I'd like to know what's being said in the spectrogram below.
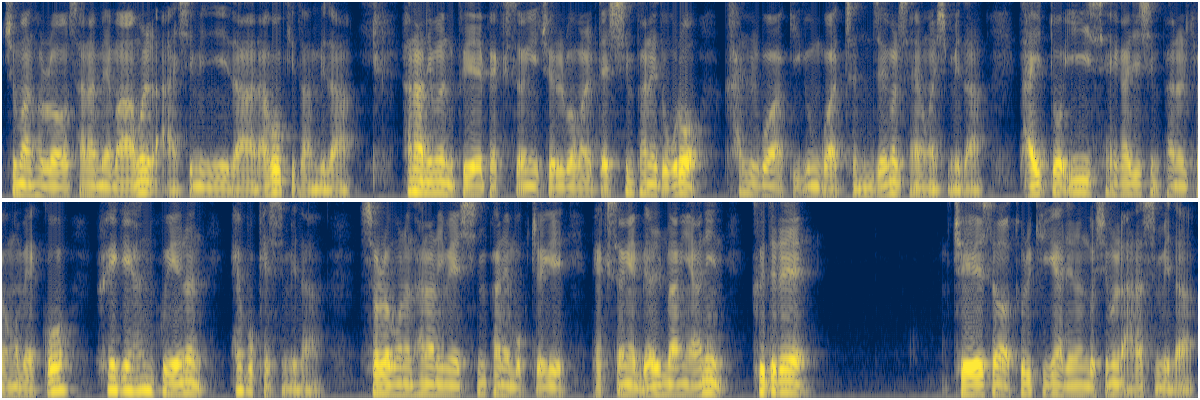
주만 홀로 사람의 마음을 아심이니다라고 기도합니다. 하나님은 그의 백성이 죄를 범할 때 심판의 도구로 칼과 기근과 전쟁을 사용하십니다. 다윗도 이 세 가지 심판을 경험했고 회개한 후에는 회복했습니다. 솔로몬은 하나님의 심판의 목적이 백성의 멸망이 아닌 그들의 죄에서 돌이키게 하려는 것임을 알았습니다.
